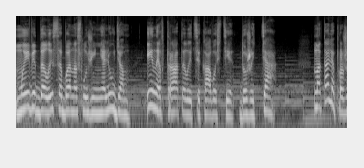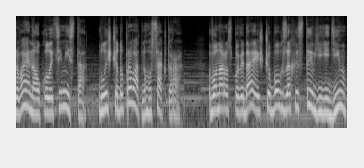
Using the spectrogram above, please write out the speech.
Ми віддали себе на служіння людям і не втратили цікавості до життя. Наталя проживає на околиці міста, ближче до приватного сектора. Вона розповідає, що Бог захистив її дім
